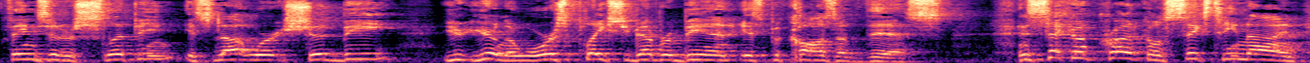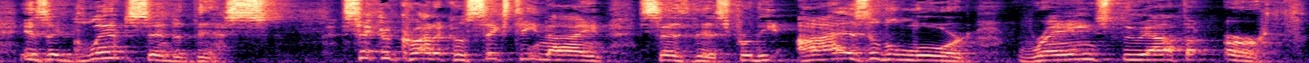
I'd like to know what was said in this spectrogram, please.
things that are slipping, it's not where it should be. You're in the worst place you've ever been. It's because of this. And Second Chronicles 16:9 is a glimpse into this. Second Chronicles 16:9 says this, "For the eyes of the Lord range throughout the earth."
